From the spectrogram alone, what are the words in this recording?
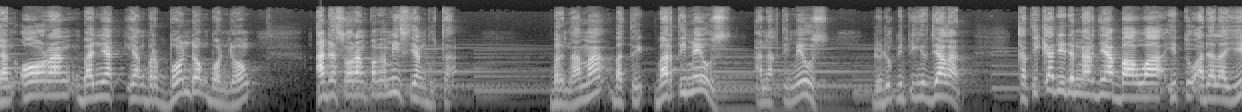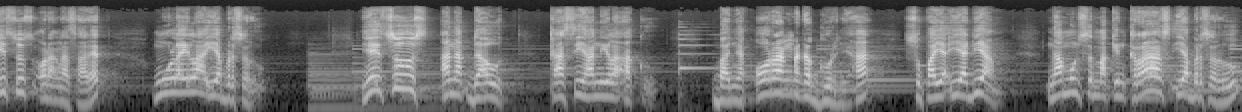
dan orang banyak yang berbondong-bondong ada seorang pengemis yang buta bernama Bartimeus, anak Timeus, duduk di pinggir jalan. Ketika didengarnya bahwa itu adalah Yesus orang Nazaret, mulailah ia berseru. Yesus anak Daud, kasihanilah aku. Banyak orang menegurnya supaya ia diam. Namun semakin keras ia berseru,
